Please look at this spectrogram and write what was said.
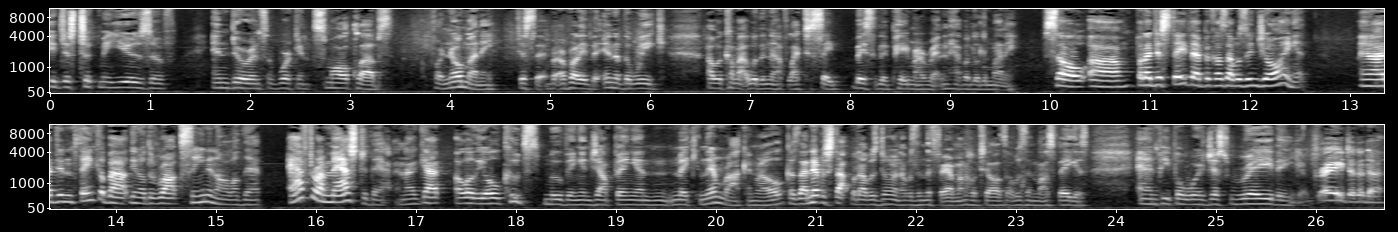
it just took me years of endurance of working small clubs for no money. Just probably at the end of the week, I would come out with enough, like to say, basically pay my rent and have a little money. So, uh, but I just stayed there because I was enjoying it, and I didn't think about you know the rock scene and all of that after I mastered that and I got all of the old coots moving and jumping and making them rock and roll, because I never stopped what I was doing. I was in the Fairmont hotels, I was in Las Vegas, and people were just raving, you're great, da da da.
